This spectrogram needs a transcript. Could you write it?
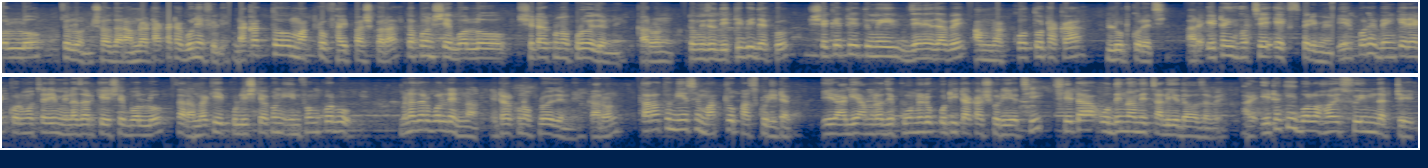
বলল, চলুন সর্দার, আমরা টাকাটা গুনে ফেলি। ডাকাত তো মাত্র ফাইভ পাস করা তখন সে বলল, সেটার কোনো প্রয়োজন নেই, কারণ তুমি যদি টিভি দেখো, সেক্ষেত্রে তুমি জেনে যাবে আমরা কত টাকা লুট করেছি। আর এটাই হচ্ছে এক্সপেরিমেন্ট এরপরে ব্যাংকের এক কর্মচারী ম্যানেজারকে এসে বলল, স্যার, আমরা কি পুলিশকে এখন ইনফর্ম করব? ম্যানেজার বললেন, না, এটার কোনো প্রয়োজন নেই, কারণ তারা তো নিয়েছে মাত্র পাঁচ কোটি টাকা। এর আগে আমরা যে পনেরো কোটি টাকা সরিয়েছি, সেটা ওদের নামে চালিয়ে দেওয়া যাবে। আর এটাকেই বলা হয় সুইম দ্য ট্রেড।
